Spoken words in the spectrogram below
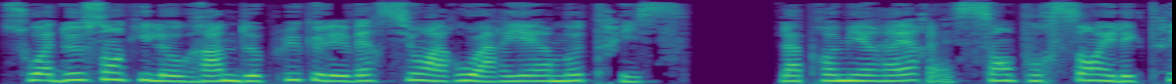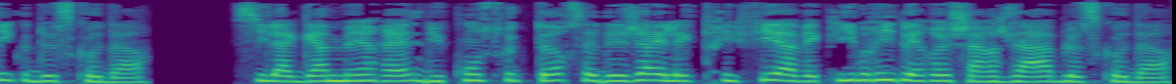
soit 200 kg de plus que les versions à roues arrière motrices. La première RS 100% électrique de Skoda. Si la gamme RS du constructeur s'est déjà électrifiée avec l'hybride et rechargeable Skoda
